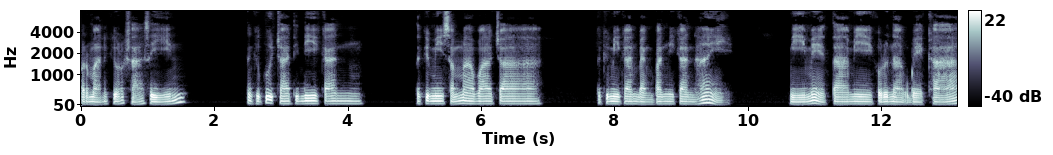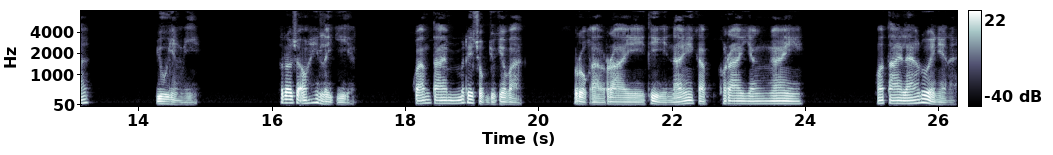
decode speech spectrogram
ประมาทนั่นคือรักษาศีลนั่นคือพูดจาที่ดีกันนั่นคือมีสัมมาวาจานั่นคือมีการแบ่งปันมีการให้ มีเมตตา มีกรุณาอุเบกขา อยู่อย่างนี้ เราจะเอาให้ละเอียด ความตายไม่ได้จบอยู่แค่ว่า โรคอะไรที่ไหนกับใครยังไง พอตายแล้วด้วยเนี่ยนะ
